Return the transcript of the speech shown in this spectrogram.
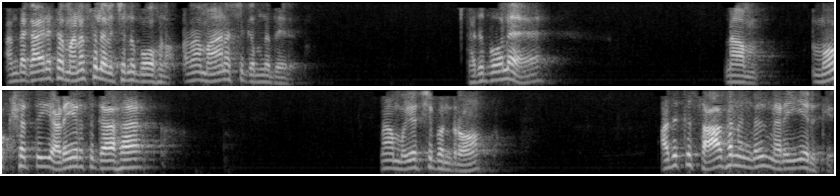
அந்த காரியத்தை மனசில் வச்சுன்னு போகணும். அதான் மானசிகம்னு பேர். அதுபோல நாம் மோட்சத்தை அடையிறதுக்காக நாம் முயற்சி பண்ணுறோம் அதுக்கு சாதனங்கள் நிறைய இருக்கு.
